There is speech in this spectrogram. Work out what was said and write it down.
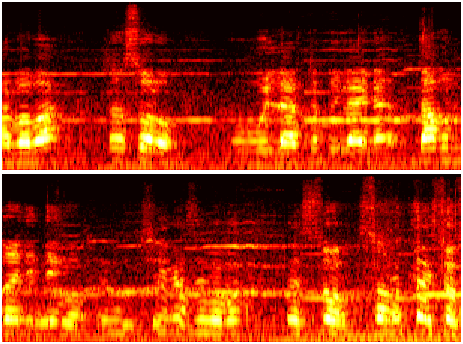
আর বাবা চলো। ওই লাশটা তুই লাইনে দাফন করে দিতে দেবো। ঠিক আছে বাবা। চল। চল। তাই চল।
